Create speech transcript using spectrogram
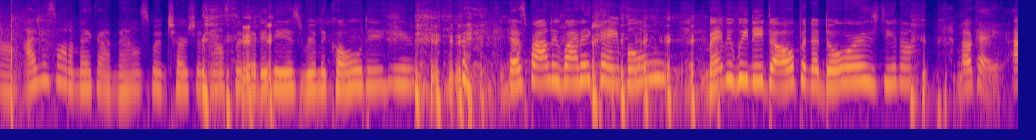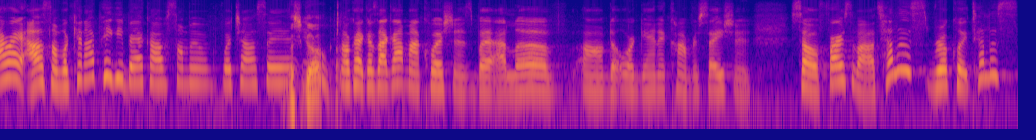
Um, I just want to make an announcement, church announcement, that it is really cold in here. That's probably why they can't move. Maybe we need to open the doors, you know? Okay. All right. Awesome. Well, can I piggyback off some of what y'all said? Let's go. Okay, because I got my questions, but I love um, the organic conversation. So, first of all, tell us real quick. Tell us,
